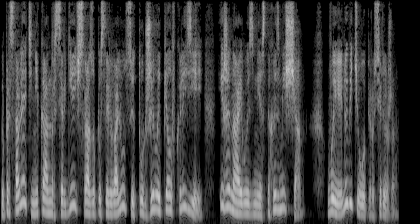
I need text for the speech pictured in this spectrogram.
Вы представляете, Никанор Сергеевич сразу после революции тут жил и пел в Колизее, и жена его из местных, из мещан. Вы любите оперу, Сережа?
